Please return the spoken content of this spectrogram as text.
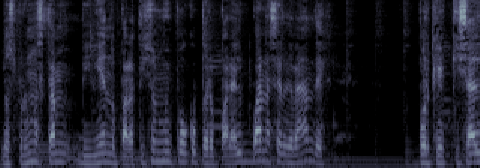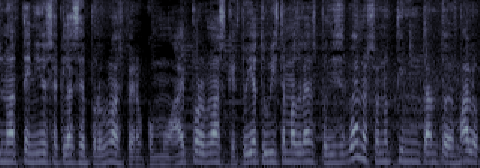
los problemas que están viviendo para ti son muy poco, pero para él van a ser grandes. Porque quizá él no ha tenido esa clase de problemas, pero como hay problemas que tú ya tuviste más grandes, pues dices, bueno, eso no tiene tanto de malo.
